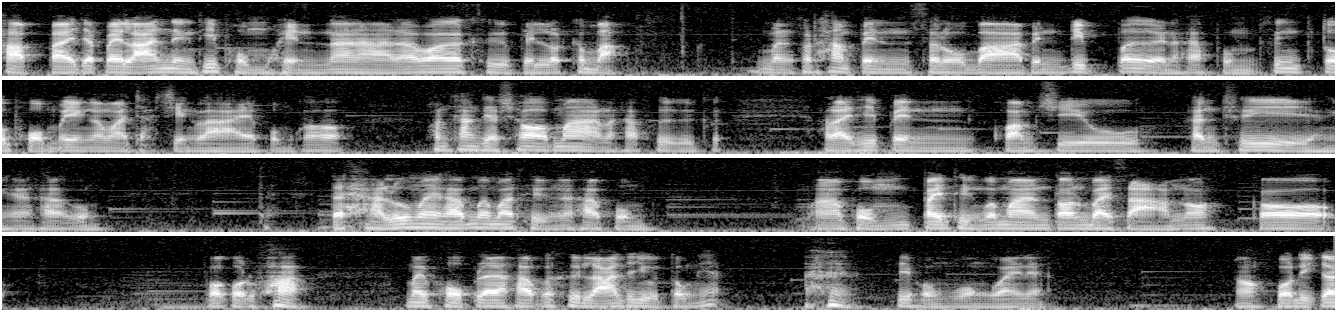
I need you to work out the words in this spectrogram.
ขับไปจะไปร้านหนึ่งที่ผมเห็นนานๆแล้วว่าก็คือเป็นรถกระบะเหมือนเขาทำเป็นสโลบาร์เป็นดิปเปอร์นะครับผมซึ่งตัวผมเองมาจากเชียงราย ผมก็ค่อนข้างจะชอบมากนะครับ คืออะไรที่เป็นความชิลคันทรีอย่างเงี้ยครับผมแต่หารู้ไหมครับเมื่อมาถึงนะครับผมอ่าผมไปถึงประมาณตอนบ่ายสามเนาะก็ปรากฏว่าไม่พบแล้วครับ ก็คือร้านจะอยู่ตรงเนี้ย เนาะปกติจะ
